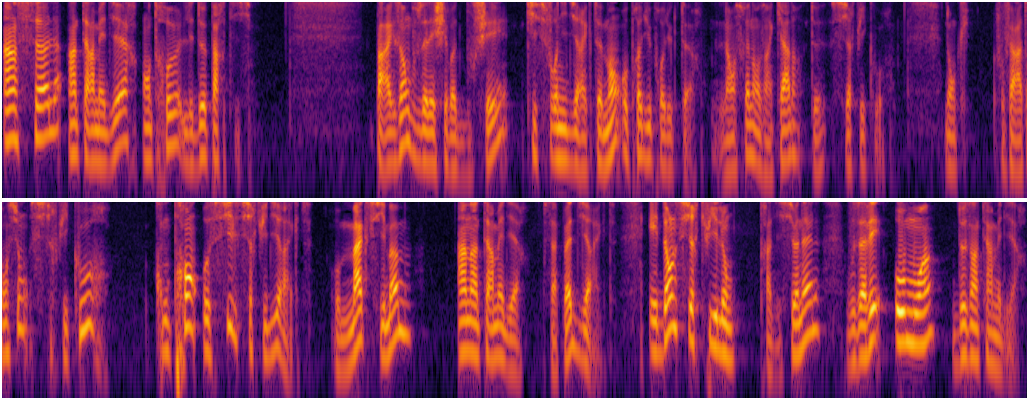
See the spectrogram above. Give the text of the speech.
un seul intermédiaire entre les deux parties. Par exemple, vous allez chez votre boucher qui se fournit directement auprès du producteur. Là, on serait dans un cadre de circuit court. Donc, il faut faire attention, circuit court comprend aussi le circuit direct au maximum un intermédiaire. Ça peut être direct. Et dans le circuit long traditionnel, vous avez au moins deux intermédiaires.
